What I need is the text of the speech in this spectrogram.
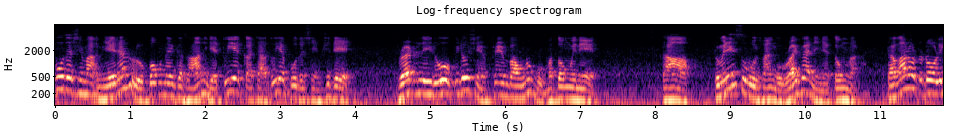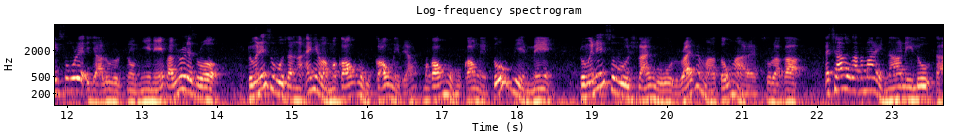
position မှာအမြဲတမ်းလိုလိုပုံနဲ့ကစားနေတဲ့သူ့ရဲ့ကာချာသူ့ရဲ့ position ဖြစ်တဲ့ Bradley တို့ပြီးလို့ရှိရင် Frame Bound တို့ကိုမသုံးဝင်နဲ့ဒါ Dominic Soboslai ကို right back အနေနဲ့သုံးလာတာ ဒါကတော့တော်တော်လေးစိုးတဲ့အရာလို့တော့ကျွန်တော်မြင်တယ်ဘာဖြစ်လို့လဲဆိုတော့ဒိုမီနစ်ဆိုဘိုဆန်ကအဲ့ညမှာမကောင်းဘူးကောင်းနေဗျာမကောင်းဘူးကောင်းနေတိုးပြင်မဲ့ဒိုမီနစ်ဆိုဘိုစလိုင်းကို right back မှာသုံးလာတယ်ဆိုတာကတခြားကစားသမားတွေနာနေလို့ဒါ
